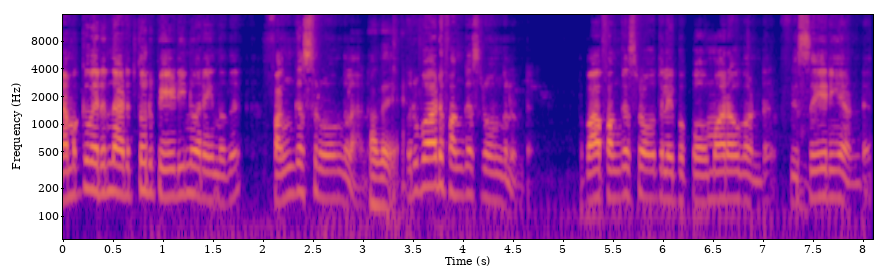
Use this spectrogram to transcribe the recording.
നമുക്ക് വരുന്ന അടുത്തൊരു പേടി എന്ന് പറയുന്നത് ഫംഗസ് രോഗങ്ങളാണ്. ഒരുപാട് ഫംഗസ് രോഗങ്ങളുണ്ട്. അപ്പോൾ ആ ഫംഗസ് രോഗത്തിൽ ഇപ്പോൾ പോമ രോഗമുണ്ട് ഫിസേരിയ ഉണ്ട്.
